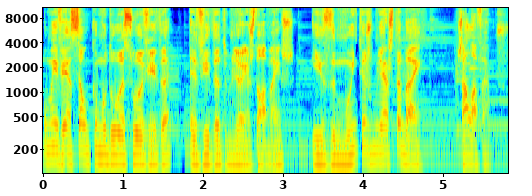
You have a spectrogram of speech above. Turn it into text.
Uma invenção que mudou a sua vida, a vida de milhões de homens e de muitas mulheres também. Já lá vamos.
